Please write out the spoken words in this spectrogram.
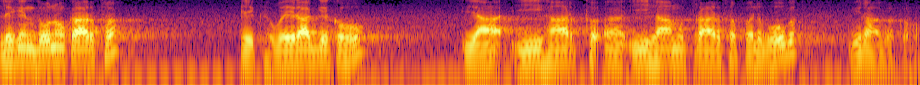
लेकिन दोनों का अर्थ एक है। वैराग्य कहो या ईहार्थ ईहामुत्रार्थ फल भोग विराग कहो।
